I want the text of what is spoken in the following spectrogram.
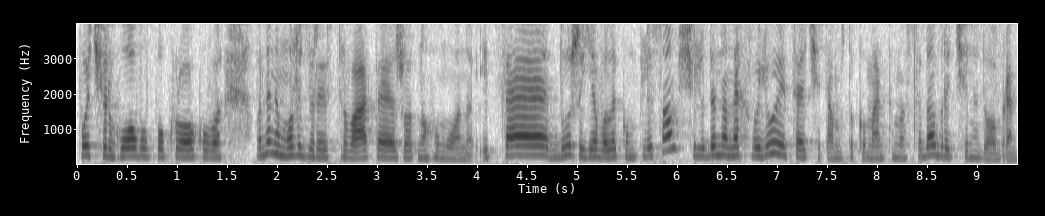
Почергово, покроково, вони не можуть зареєструвати жодного мону. І це дуже є великим плюсом, що людина не хвилюється, чи там з документами все добре, чи не добре.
